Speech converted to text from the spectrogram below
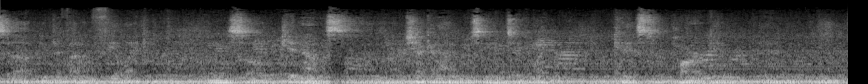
mix it up, even if I don't feel like it. So getting out in the sun, or checking out a museum, taking my kids to the park, and, and you know,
